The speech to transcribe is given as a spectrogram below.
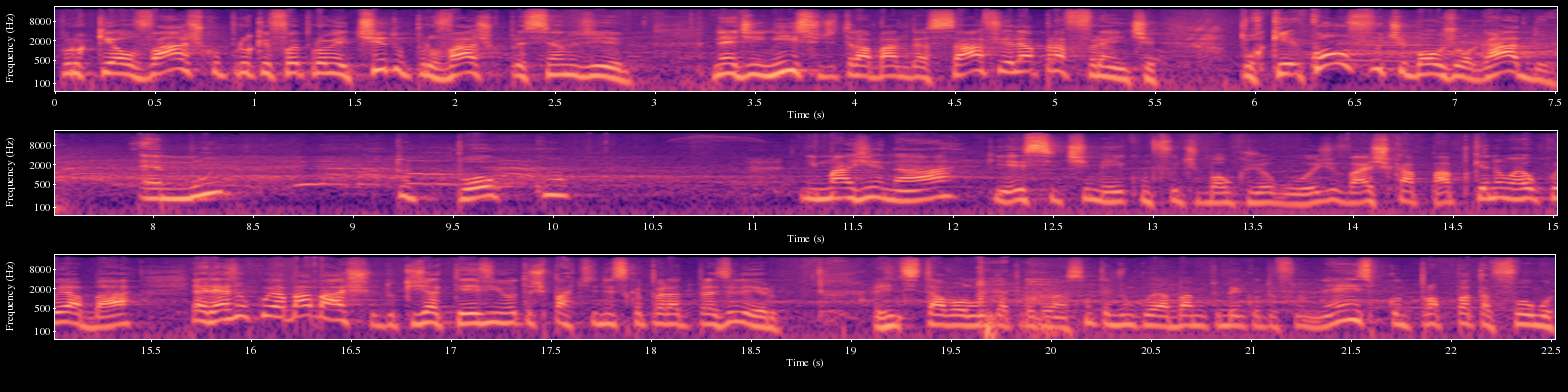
para o que é o Vasco, para o que foi prometido para o Vasco para esse ano de, né, de início de trabalho da SAF e olhar para frente. Porque com o futebol jogado, é muito pouco imaginar que esse time aí com o futebol que jogou hoje vai escapar, porque não é o Cuiabá. E, aliás, é um Cuiabá abaixo do que já teve em outras partidas nesse Campeonato Brasileiro. A gente estava ao longo da programação, teve um Cuiabá muito bem contra o Fluminense, quando o próprio Botafogo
